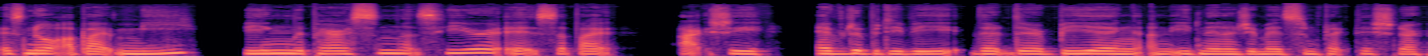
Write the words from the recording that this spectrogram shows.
It's not about me being the person that's here. It's about actually everybody be there, there being an Eden Energy Medicine practitioner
